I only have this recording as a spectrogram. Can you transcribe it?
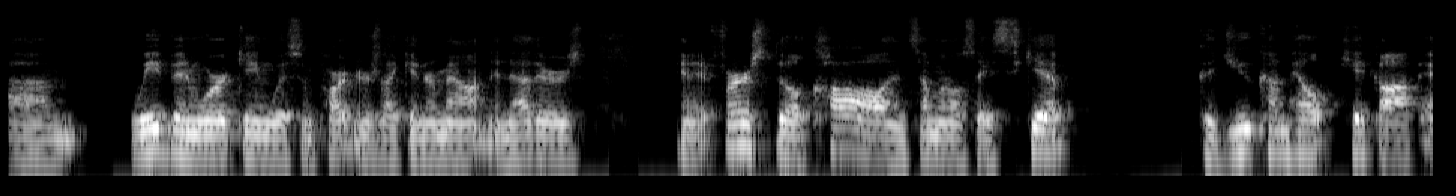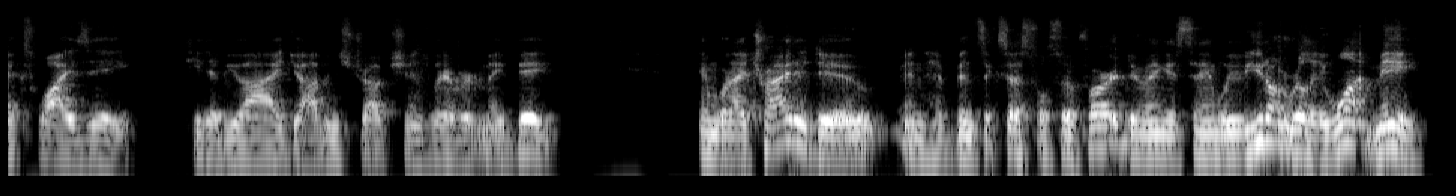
um, we've been working with some partners like Intermountain and others. And at first, they'll call and someone will say, Skip, could you come help kick off XYZ, TWI, job instructions, whatever it may be? And what I try to do and have been successful so far at doing is saying, Well, you don't really want me.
